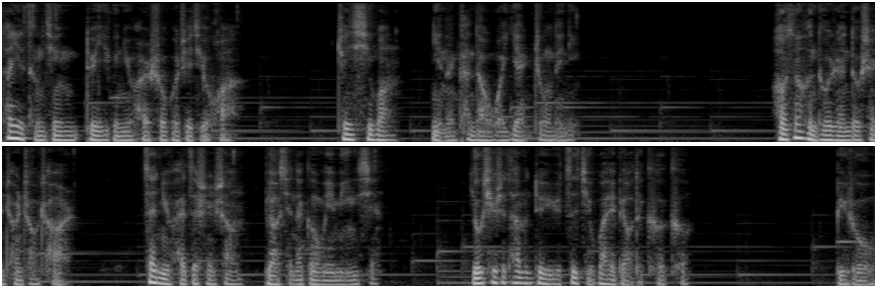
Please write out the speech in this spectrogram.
她也曾经对一个女孩说过这句话：“真希望你能看到我眼中的你。”好像很多人都擅长找茬儿，在女孩子身上表现得更为明显，尤其是他们对于自己外表的苛刻。比如，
